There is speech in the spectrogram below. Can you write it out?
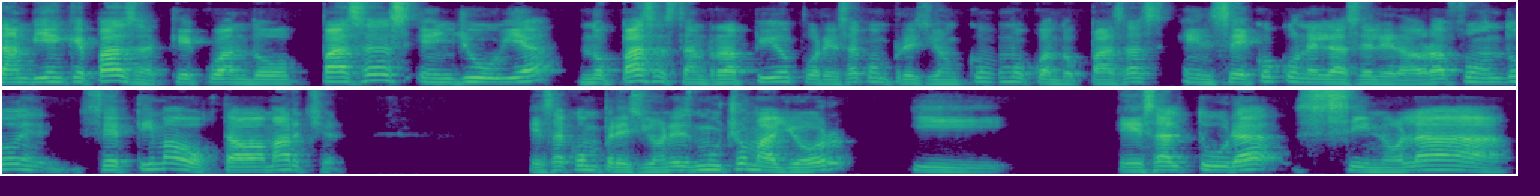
También, ¿qué pasa? Que cuando pasas en lluvia, no pasas tan rápido por esa compresión como cuando pasas en seco con el acelerador a fondo en séptima o octava marcha. Esa compresión es mucho mayor y esa altura, si no la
